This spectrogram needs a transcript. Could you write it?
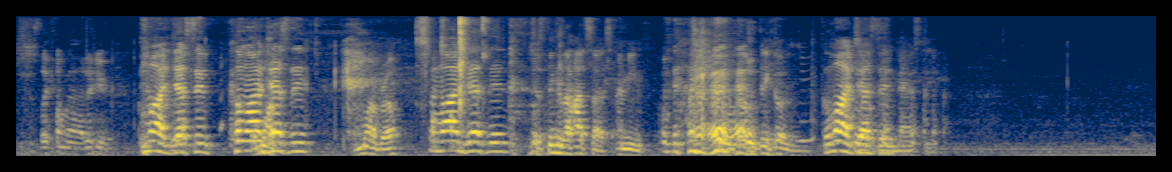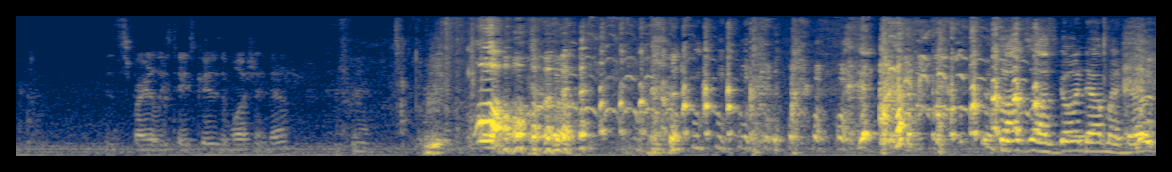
He's just like, I'm out of here. Come on, Justin. Come on, Come on. Justin. Come on, bro. Come on, Justin. Just think of the hot sauce. I mean, don't think of Come on, Justin. nasty. Does Sprite at least taste good? Is it washing it down? Oh! Hot sauce going down my nose.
